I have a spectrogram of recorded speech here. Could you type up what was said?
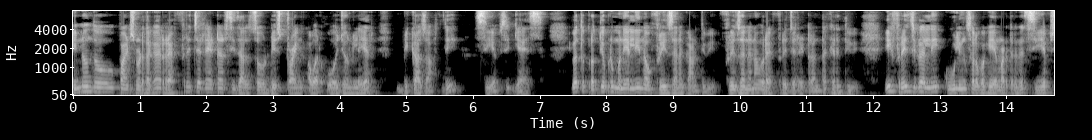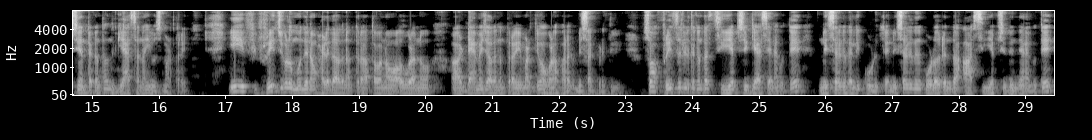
ಇನ್ನೊಂದು ಪಾಯಿಂಟ್ಸ್ ನೋಡಿದಾಗ refrigerators is also destroying our ozone layer because of the C F C gas. ಇವತ್ತು ಪ್ರತಿಯೊಬ್ಬರ ಮನೆಯಲ್ಲಿ ನಾವು ಫ್ರಿಜ್ಜನ್ನು ಕಾಣ್ತೀವಿ. ಫ್ರಿಜ್ಜನ್ನು ನಾವು ರೆಫ್ರಿಜರೇಟರ್ ಅಂತ ಕರಿತೀವಿ. ಈ ಫ್ರಿಜ್ಗಳಲ್ಲಿ ಕೂಲಿಂಗ್ ಸಲುವಾಗಿ ಏನು ಮಾಡ್ತಾರೆ ಅಂದರೆ ಸಿ ಎಫ್ ಸಿ ಅಂತಕ್ಕಂಥ ಒಂದು ಗ್ಯಾಸನ್ನು ಯೂಸ್ ಮಾಡ್ತಾರೆ. ಈ ಫ್ರಿಜ್ಗಳು ಮುಂದೆ ನಾವು ಹಳೆದಾದ ನಂತರ ಅಥವಾ ನಾವು ಅವುಗಳನ್ನು ಡ್ಯಾಮೇಜ್ ಆದ ನಂತರ ಏನು ಮಾಡ್ತೀವಿ ಅವುಗಳನ್ನ ಹೊರಗೆ ಬಿಸಾಕ್ಬಿಡ್ತೀವಿ. ಸೊ, ಆ ಫ್ರಿಜ್ಜಲ್ಲಿ ಇರ್ತಕ್ಕಂಥ ಸಿ ಎಫ್ ಸಿ ಗ್ಯಾಸ್ ಏನಾಗುತ್ತೆ? ನಿಸರ್ಗದಲ್ಲಿ ಕೂಡುತ್ತೆ. ನಿಸರ್ಗದಿಂದ ಕೂಡೋದ್ರಿಂದ ಆ ಸಿ ಎಫ್ ಸಿದಿಂದ ಏನಾಗುತ್ತೆ?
